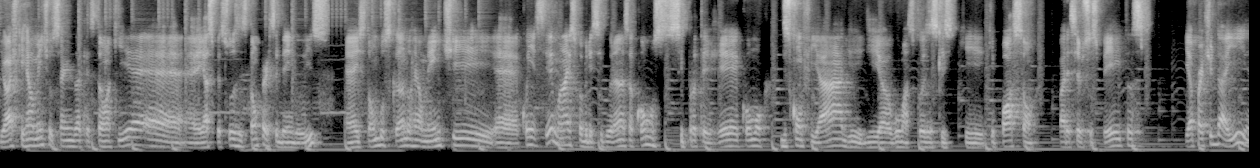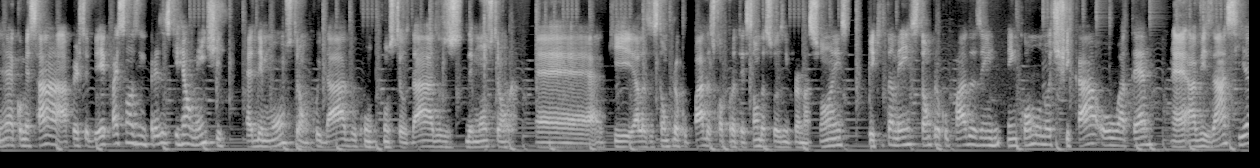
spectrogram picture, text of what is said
E eu acho que realmente o cerne da questão aqui é, é, é e as pessoas estão percebendo isso, é, estão buscando realmente é, conhecer mais sobre segurança, como se proteger, como desconfiar de, de algumas coisas que, que, que possam parecer suspeitas e a partir daí, né, começar a perceber quais são as empresas que realmente é, demonstram cuidado com, com, os teus dados, demonstram é, que elas estão preocupadas com a proteção das suas informações e que também estão preocupadas em, em como notificar ou até é, avisar se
